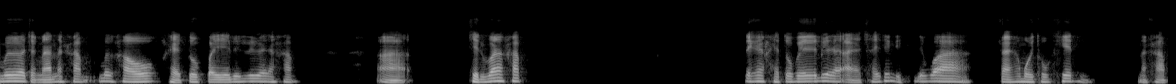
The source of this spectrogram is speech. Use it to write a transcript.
เมื่อจากนั้นนะครับ เมื่อเขาขยายตัวไปเรื่อยๆนะครับ เห็นว่านะครับ ในการขยายตัวไปเรื่อยๆอาจจะใช้เทคนิคที่เรียกว่าการขโมยโทเค็นนะครับ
